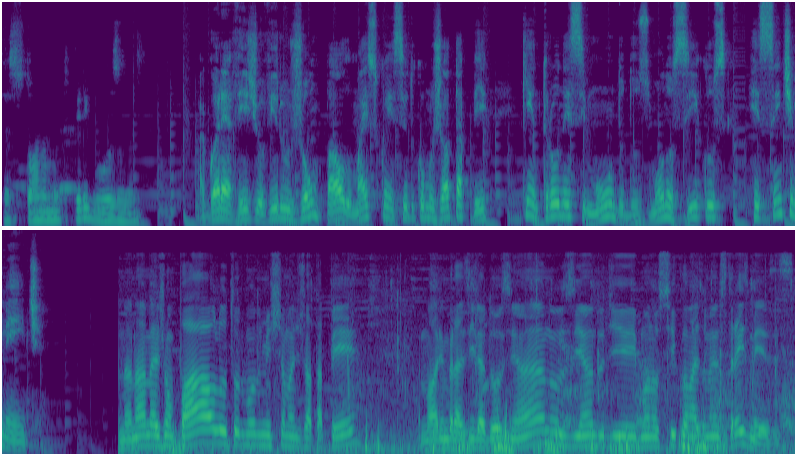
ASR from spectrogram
já se torna muito perigoso, né? Agora é a vez de ouvir o João Paulo, mais conhecido como JP, que entrou nesse mundo dos monociclos recentemente. Meu nome é João Paulo, todo mundo me chama de JP. Eu moro em Brasília há 12 anos e ando de monociclo há mais ou menos 3 meses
